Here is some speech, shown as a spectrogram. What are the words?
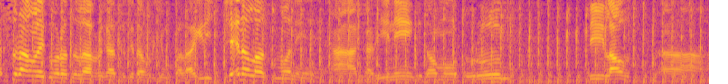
Assalamualaikum warahmatullahi wabarakatuh. Kita berjumpa lagi di channel Laut Money Nah kali ini kita mau turun di laut. Nah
